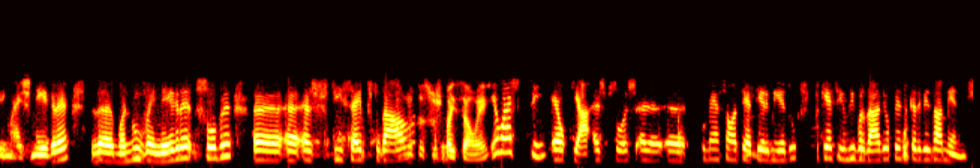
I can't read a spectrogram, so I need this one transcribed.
e mais negra, uma nuvem negra sobre uh, a justiça em Portugal. Há muita suspeição, hein? Eu acho que sim, é o que há. As pessoas começam até a ter medo, porque é assim, liberdade eu penso que cada vez há menos.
